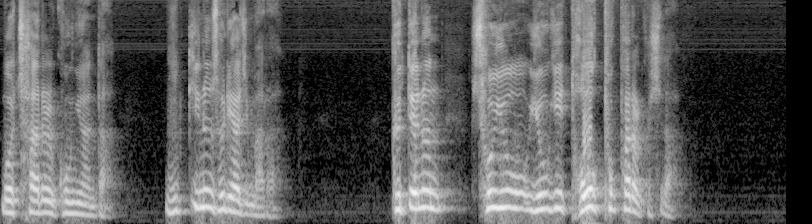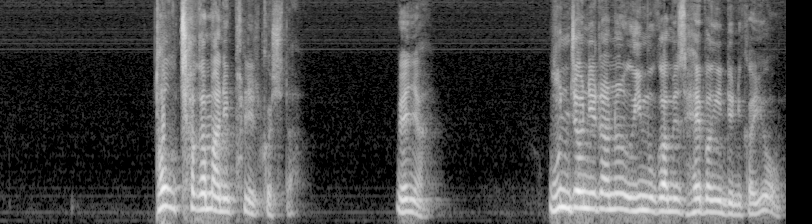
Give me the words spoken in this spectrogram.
뭐 차를 공유한다. 웃기는 소리 하지 마라. 그때는 소유욕이 더욱 폭발할 것이다. 더욱 차가 많이 팔릴 것이다. 왜냐? 운전이라는 의무감에서 해방이 되니까요.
